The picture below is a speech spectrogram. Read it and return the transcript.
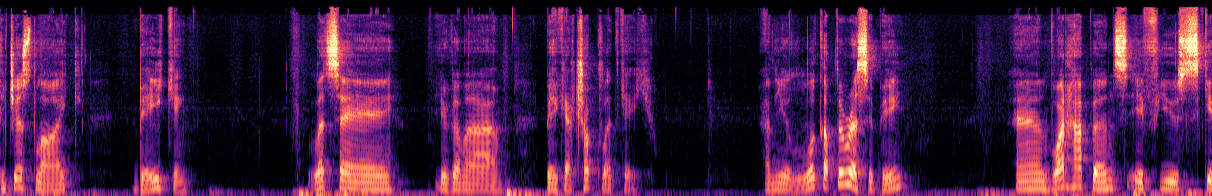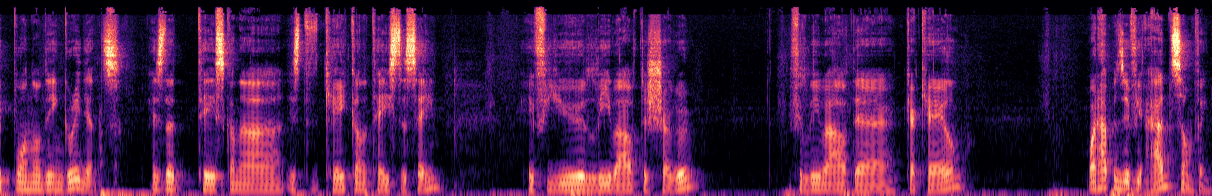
Just like baking. Let's say you're gonna bake a chocolate cake. And you look up the recipe, and what happens if you skip one of the ingredients? Is the taste gonna is the cake gonna taste the same? If you leave out the sugar, if you leave out the cacao, what happens if you add something?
